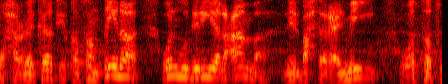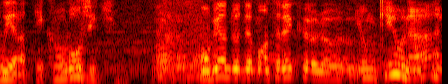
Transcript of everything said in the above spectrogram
محركات قسنطينة والمديرية العامة للبحث العلمي والتطوير التكنولوجي. يمكننا أن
